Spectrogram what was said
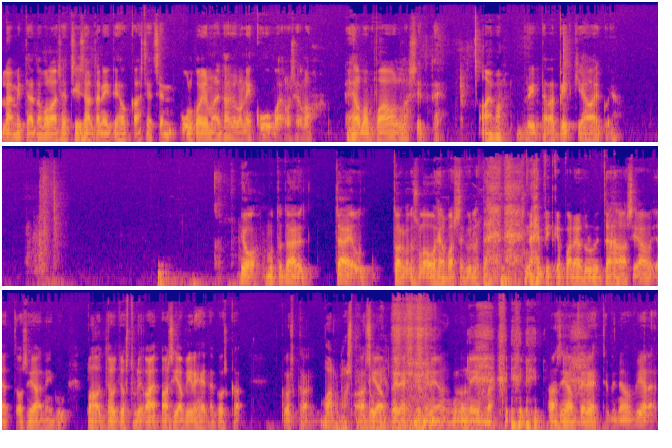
lämmittää tavallaan sieltä sisältä niin tehokkaasti, että sen ulkoilma ei tarvitse olla niin kuuma, jolloin siellä on helpompaa olla sitten aivan. riittävän pitkiä aikoja. Joo, mutta tämä, nyt, tämä ei ollut tarkoitus olla ohjelmassa kyllä tämä, näin pitkä paneutunut tähän asiaan. Ja tosiaan niin kuin, pahoittelut, jos tuli asiavirheitä, koska, koska Varmasti asiaan tuli. perehtyminen on, no niinpä, asiaan perehtyminen on vielä,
